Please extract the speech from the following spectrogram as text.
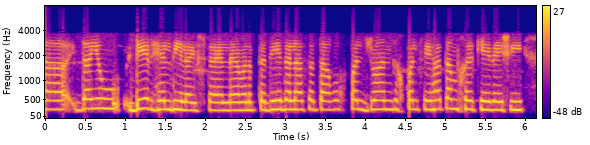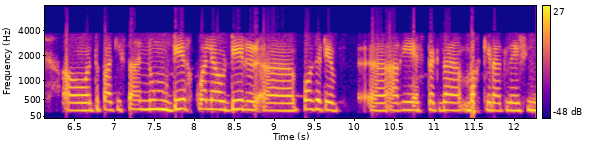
ته دا یو ډیر هیلدی لایف سټایل دی مطلب ته دې د لاسه تاسو خپل ژوند خپل صحت هم ښه کېدای شي او ته پاکستان نوم ډیر خپل او ډیر پوزټیو هغه اسپیکټ د مخ کې راتلی شي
